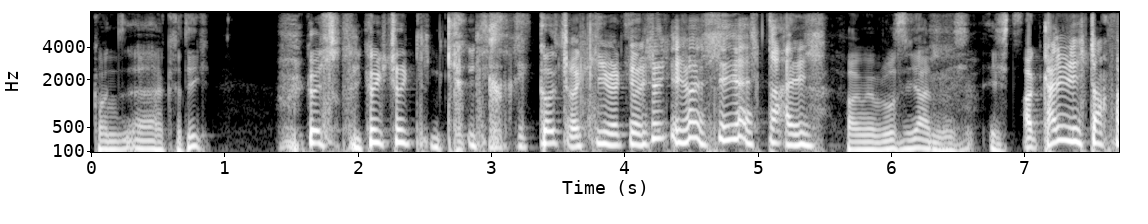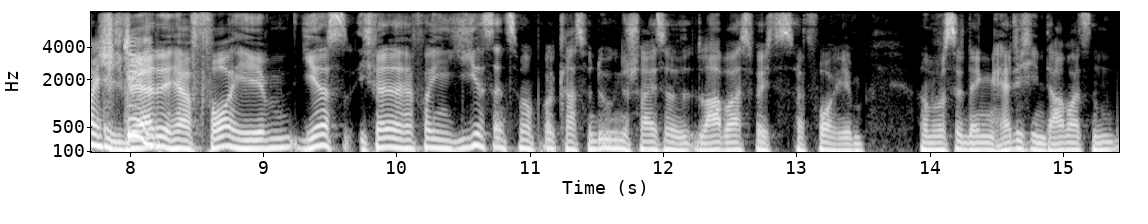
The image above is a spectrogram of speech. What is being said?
Kon äh, Kritik? Konstruktive Kritik, ich verstehe das gar nicht. Fangen wir bloß nicht an. Ich, ich, Man kann dich doch verstehen. ich werde hervorheben, jedes, ich werde hervorheben, jedes einzelne Mal Podcast, wenn du irgendeine Scheiße laberst, werde ich das hervorheben. Dann wirst du denken, hätte ich ihn damals in,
